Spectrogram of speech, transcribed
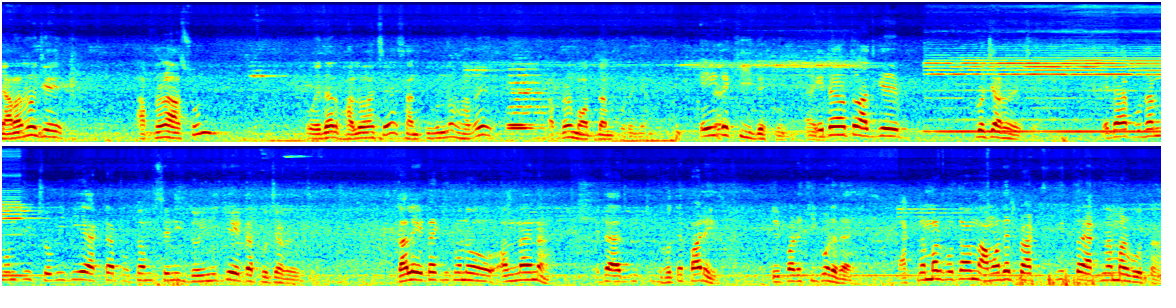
জানানো যে আপনারা আসুন ওয়েদার ভালো আছে শান্তিপূর্ণভাবে আপনার মতদান করে যান। এইটা কি দেখুন? এটা তো আজকে প্রচার হয়েছে। এটা প্রধানমন্ত্রীর ছবি দিয়ে একটা প্রথম শ্রেণির দৈনিকে এটা প্রচার হয়েছে। তাহলে এটা কি কোনো অন্যায় না? এটা আজকে কি হতে পারে? পেপারে কি করে দেয়? এক নম্বর বোতাম আমাদের প্রার্থীর তো এক নম্বর বোতাম।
